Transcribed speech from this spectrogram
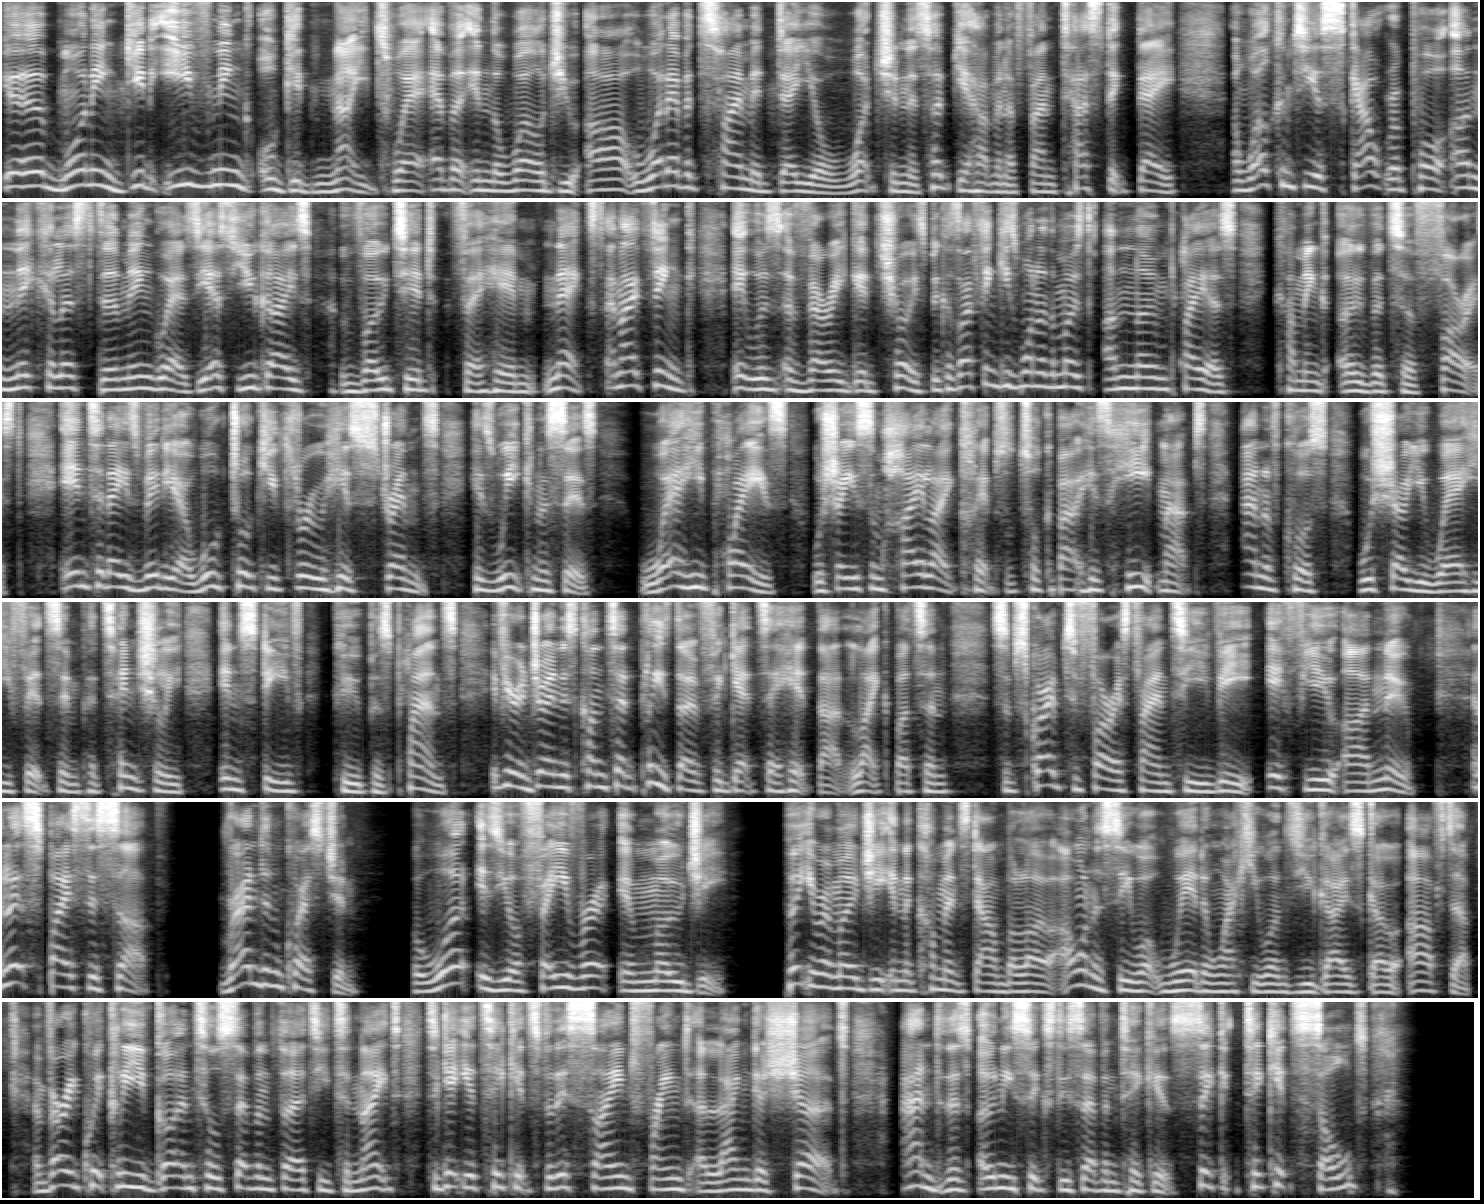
Good morning, good evening, or good night, wherever in the world you are, whatever time of day you're watching this. Hope you're having a fantastic day. And welcome to your scout report on Nicolas Dominguez. Yes, you guys voted for him next. And I think it was a very good choice because I think he's one of the most unknown players coming over to Forest. In today's video, we'll talk you through his strengths, his weaknesses where he plays. We'll show you some highlight clips. We'll talk about his heat maps. And of course, we'll show you where he fits in potentially in Steve Cooper's plans. If you're enjoying this content, please don't forget to hit that like button. Subscribe to Forest Fan TV if you are new. And let's spice this up. Random question, but what is your favorite emoji? Put your emoji in the comments down below. I want to see what weird and wacky ones you guys go after. And very quickly, you've got until 7.30 tonight to get your tickets for this signed framed Elanga shirt. And there's only 67 tickets. tickets sold.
